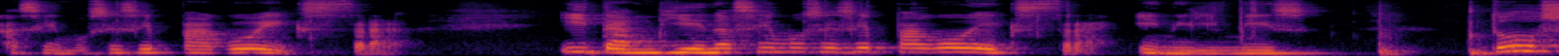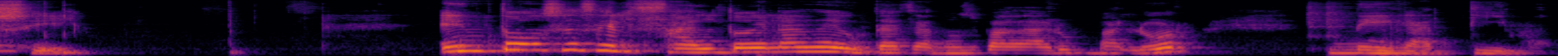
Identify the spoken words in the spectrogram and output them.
hacemos ese pago extra y también hacemos ese pago extra en el mes 12, entonces el saldo de la deuda ya nos va a dar un valor negativo.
